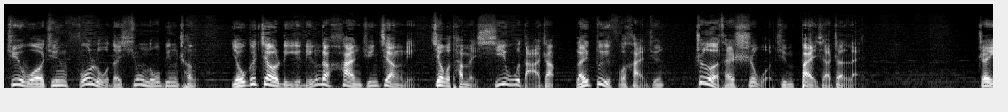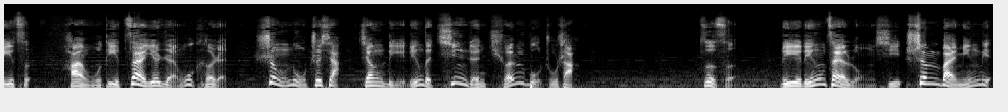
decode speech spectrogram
据我军俘虏的匈奴兵称，有个叫李陵的汉军将领教他们习武打仗来对付汉军，这才使我军败下阵来。”这一次，汉武帝再也忍无可忍，盛怒之下将李陵的亲人全部诛杀。自此，李陵在陇西身败名裂，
